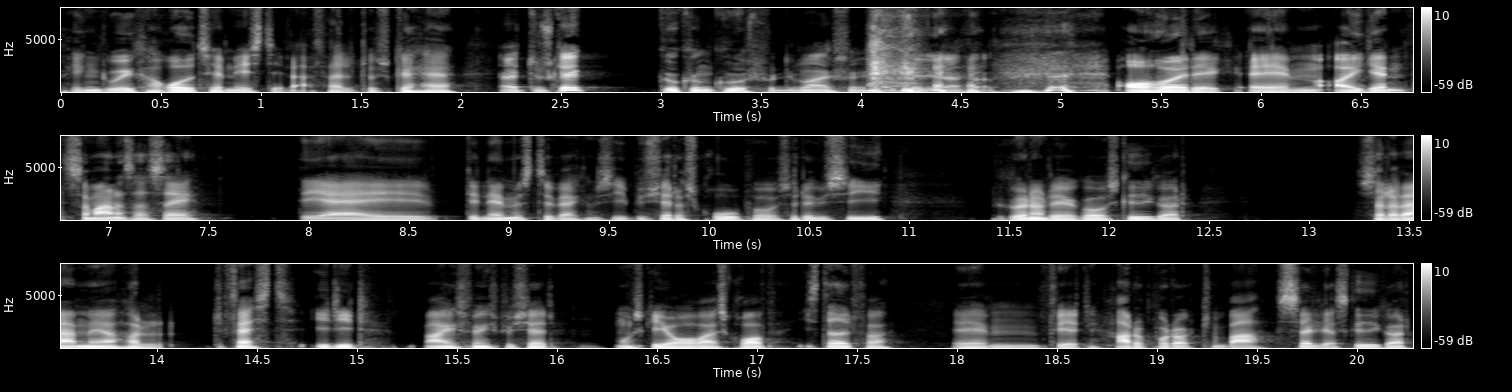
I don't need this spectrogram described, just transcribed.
penge, du ikke har råd til at miste i hvert fald. Du skal have... Ja, du skal ikke gå konkurs på dit markedsføring i hvert fald. Overhovedet ikke. Øhm, og igen, som Anders også sagde, det er øh, det nemmeste, hvad kan man sige, budget at skrue på, så det vil sige, begynder det at gå skide godt, så lad være med at holde fast i dit markedsføringsbudget, måske overveje at skrue op i stedet for, Øhm, for har du et produkt, som bare sælger skide godt,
